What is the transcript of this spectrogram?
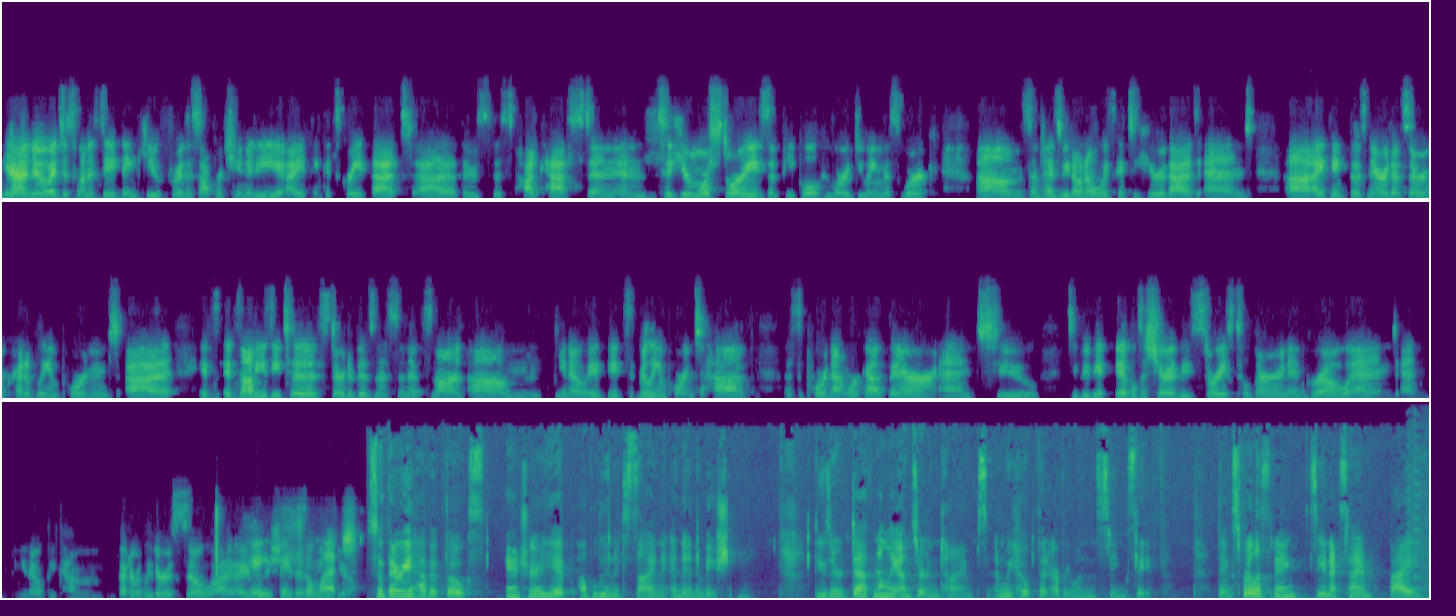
Yeah no i just want to say thank you for this opportunity. I think it's great that uh, there's this podcast and and to hear more stories of people who are doing this work um, sometimes we don't always get to hear that and uh, I think those narratives are incredibly important. Uh, it's it's not easy to start a business, and it's not um, you know it, it's really important to have a support network out there and to to be able to share these stories to learn and grow and and you know become better leaders. So I, I hey, appreciate thanks it. so Thank much. you. So there you have it, folks. Andrea Yip of Luna Design and Innovation. These are definitely uncertain times, and we hope that everyone's staying safe. Thanks for listening. See you next time. Bye.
